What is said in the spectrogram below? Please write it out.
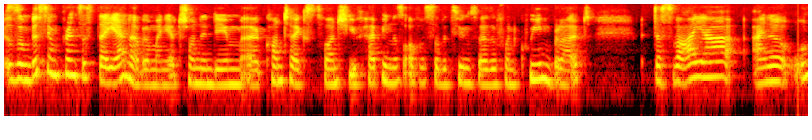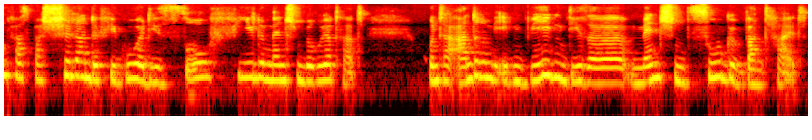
so ein bisschen Princess Diana, wenn man jetzt schon in dem äh, Kontext von Chief Happiness Officer beziehungsweise von Queen bleibt. Das war ja eine unfassbar schillernde Figur, die so viele Menschen berührt hat. Unter anderem eben wegen dieser Menschenzugewandtheit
